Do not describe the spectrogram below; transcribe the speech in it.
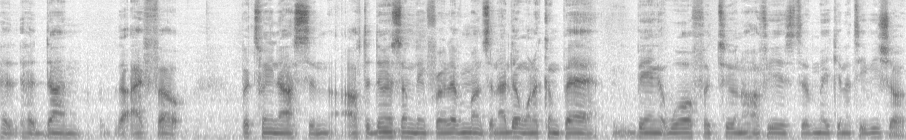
had, had done that I felt between us and after doing something for 11 months and I don't want to compare being at war for two and a half years to making a TV show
